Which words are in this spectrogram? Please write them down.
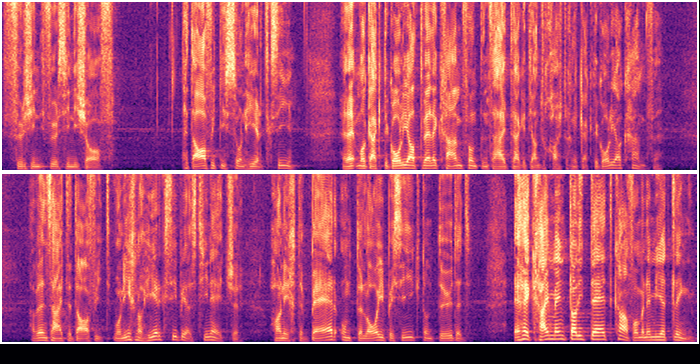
für seine Schafe. David war so ein Hirt. Er hat mal gegen den Goliath kämpfen und dann sagt er, ja, du kannst doch nicht gegen den Goliath kämpfen. Aber dann sagt David, als ich noch hier war als Teenager, habe ich den Bär und den Leu besiegt und tötet. Er hat keine Mentalität von einem Mietling.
